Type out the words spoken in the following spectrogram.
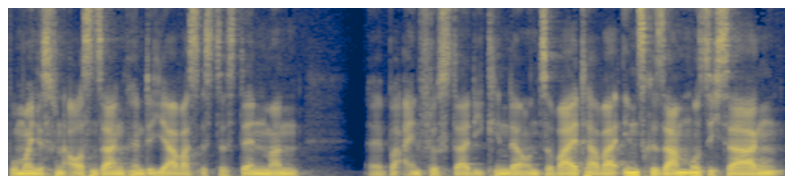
wo man jetzt von außen sagen könnte, ja, was ist das denn? Man äh, beeinflusst da die Kinder und so weiter. Aber insgesamt muss ich sagen,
